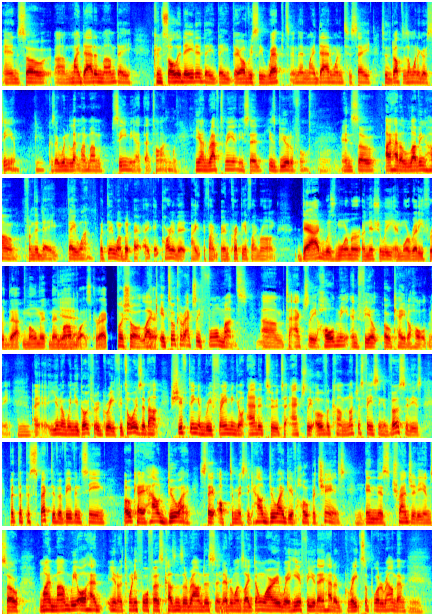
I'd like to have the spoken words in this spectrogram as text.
And so um, my dad and mom, they consolidated, they, they, they obviously wept, and then my dad wanted to say to the doctors, I want to go see him, mm. because they wouldn't let my mum see me at that time. Oh he unwrapped me and he said, He's beautiful. Oh. And so I had a loving home from the day, day one. But day one. But I, I think part of it, I, if I'm, and correct me if I'm wrong, Dad was warmer initially and more ready for that moment than Mom was. Correct? For sure. Like Yeah. it took her actually four months um, to actually hold me and feel okay to hold me. Mm. I- you know, when you go through grief, it's always about shifting and reframing your attitude to actually overcome not just facing adversities, but the perspective of even seeing, okay, how do I stay optimistic? How do I give hope a chance mm. in this tragedy? And so my mom, we all had, you know, 24 first cousins around us, and mm. everyone's like, don't worry, we're here for you. They had a great support around them.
